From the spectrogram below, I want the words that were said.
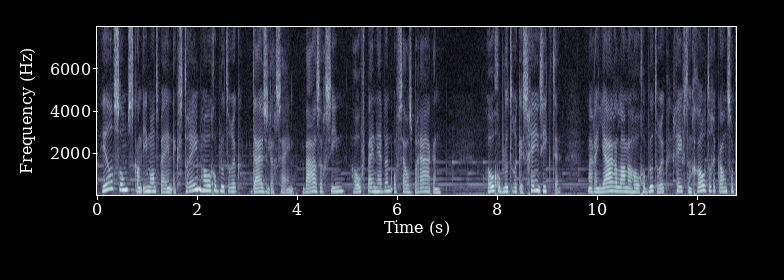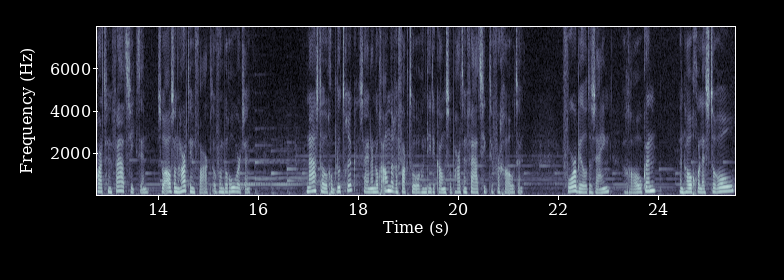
Heel soms kan iemand bij een extreem hoge bloeddruk duizelig zijn, wazig zien, hoofdpijn hebben of zelfs braken. Hoge bloeddruk is geen ziekte, maar een jarenlange hoge bloeddruk geeft een grotere kans op hart- en vaatziekten, zoals een hartinfarct of een beroerte. Naast hoge bloeddruk zijn er nog andere factoren die de kans op hart- en vaatziekten vergroten. Voorbeelden zijn roken, een hoog cholesterol,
